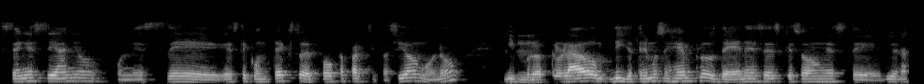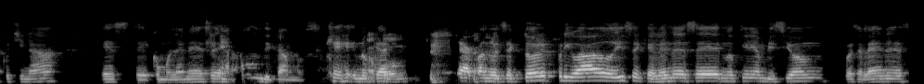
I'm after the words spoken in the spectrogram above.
estén este año con este, este contexto de poca participación o no. Y por otro lado, ya tenemos ejemplos de NSS que son este, de una cochinada este, como el NS de Japón, digamos. Que no cuando el sector privado dice que el NS no tiene ambición, pues el NS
